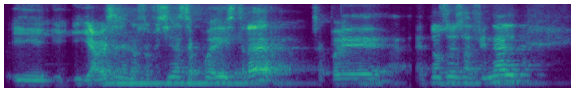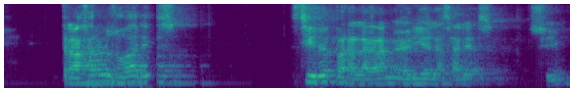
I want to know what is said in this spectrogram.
y, y, a veces en las oficinas se puede distraer. Se puede, entonces, al final, trabajar en los hogares sirve para la gran mayoría de las áreas, ¿sí?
